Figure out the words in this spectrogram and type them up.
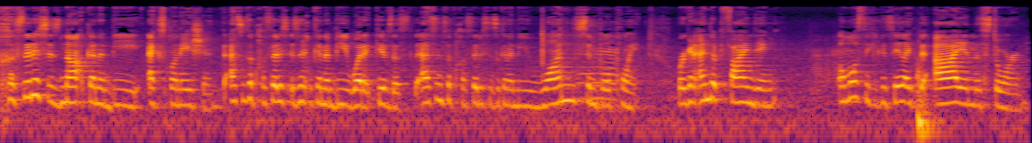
Chassidus is not going to be explanation. The essence of Chassidus isn't going to be what it gives us. The essence of Chassidus is going to be one simple point. We're going to end up finding, almost like you could say, like the eye in the storm.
